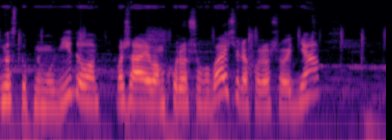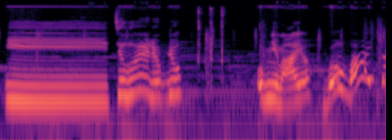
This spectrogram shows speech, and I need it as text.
в наступному відео. Бажаю вам хорошого вечора, хорошого дня. І цілую, люблю, обнімаю. Бувайте!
